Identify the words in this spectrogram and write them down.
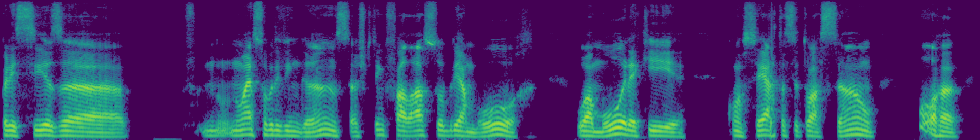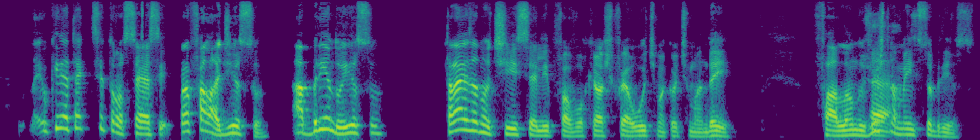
precisa não é sobre vingança, acho que tem que falar sobre amor. O amor é que conserta a situação. Porra, eu queria até que você trouxesse, para falar disso, abrindo isso, traz a notícia ali, por favor, que eu acho que foi a última que eu te mandei, falando justamente sobre isso.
